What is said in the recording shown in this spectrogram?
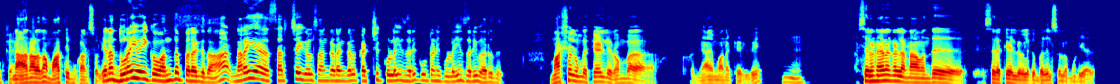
ஓகே. நான் அதனால தான் மதிமுகன்னு சொல்லி ஏன்னா துரை வைகோ வந்த பிறகுதான் நிறைய சர்ச்சைகள் சங்கடங்கள் கட்சிக்குள்ளேயும் சரி கூட்டணிக்குள்ளேயும் சரி வருது. மார்ஷல் உங்க கேள்வி ரொம்ப நியாயமான கேள்வி. சில நேரங்களில் நான் வந்து சில கேள்விகளுக்கு பதில் சொல்ல முடியாது.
